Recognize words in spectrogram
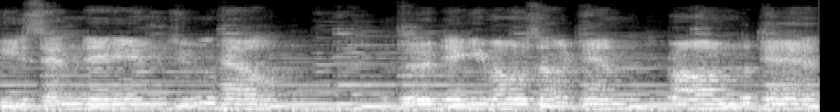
He descended into hell. The third day he rose again from the dead.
